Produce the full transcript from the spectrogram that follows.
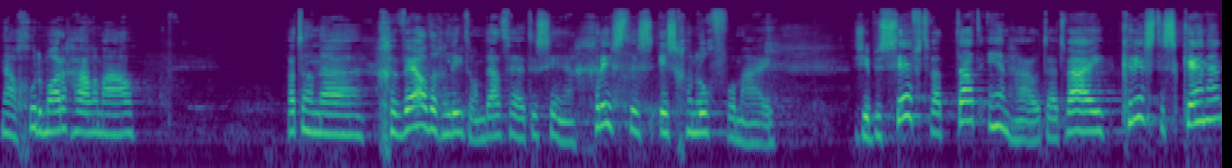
Nou, goedemorgen allemaal. Wat een uh, geweldig lied om dat uh, te zingen. Christus is genoeg voor mij. Als je beseft wat dat inhoudt, dat wij Christus kennen,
